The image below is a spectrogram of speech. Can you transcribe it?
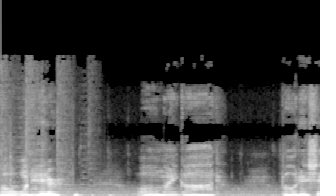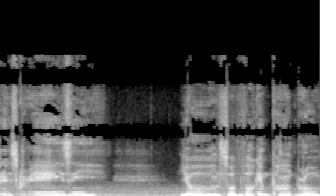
Oh, bro, one hitter. Oh my god. Bro, this shit is crazy. Yo, I'm so fucking pumped, bro.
